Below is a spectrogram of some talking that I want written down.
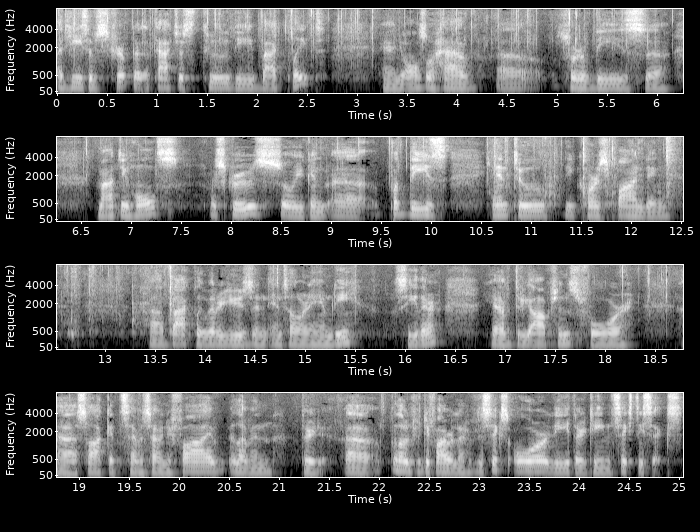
adhesive strip that attaches to the back plate. And you also have uh, sort of these uh, mounting holes or screws so you can uh, put these into the corresponding uh, backplate whether you use an Intel or an AMD see there? You have three options for uh, socket 775 1130, uh, 1155 or 1156 or the 1366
